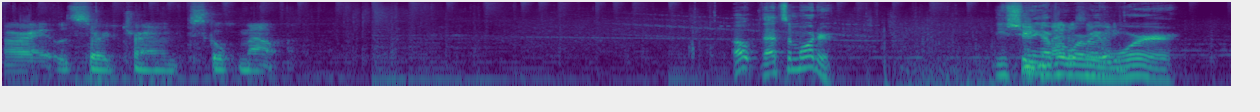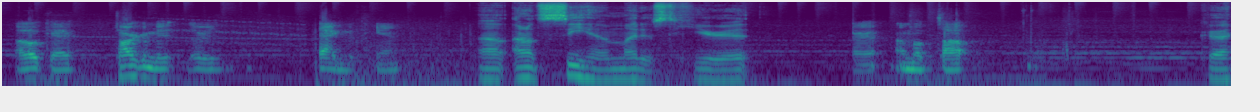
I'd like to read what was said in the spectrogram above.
All right, let's start trying to scope them out. Oh, that's a mortar. He's shooting over where we were. Okay, target me or tag you can. Uh, I don't see him. I just hear it. All right, I'm up top. Okay.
